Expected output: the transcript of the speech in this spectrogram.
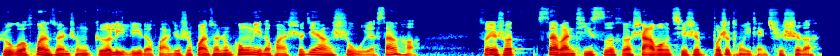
如果换算成格里历的话，就是换算成公历的话，实际上是五月三号。所以说，塞万提斯和莎翁其实不是同一天去世的。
